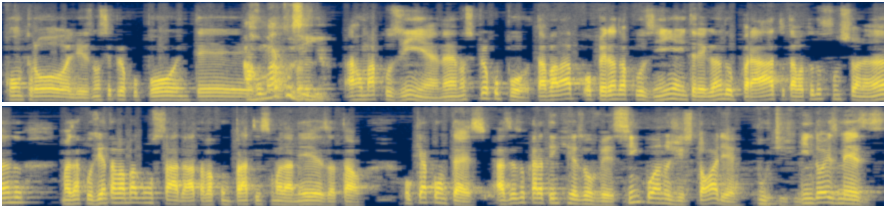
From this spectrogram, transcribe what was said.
controles, não se preocupou em ter arrumar a cozinha, arrumar a cozinha, né? Não se preocupou, tava lá operando a cozinha, entregando o prato, tava tudo funcionando, mas a cozinha tava bagunçada, lá tava com o prato em cima da mesa, tal. O que acontece? Às vezes o cara tem que resolver cinco anos de história Putz, em dois meses.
